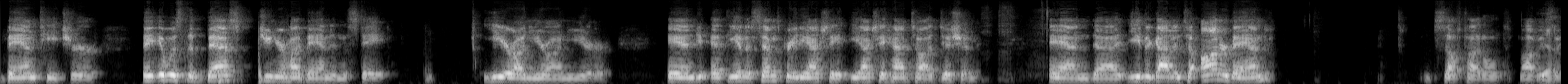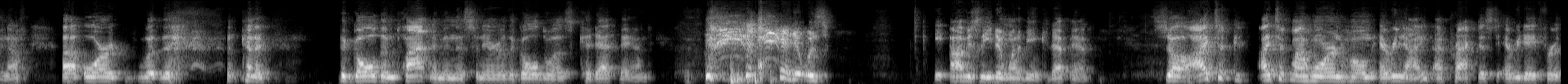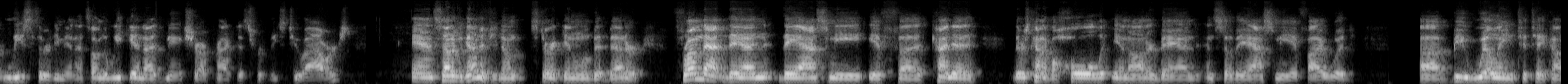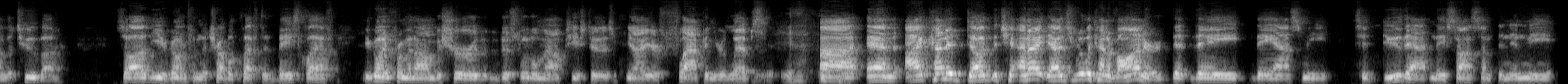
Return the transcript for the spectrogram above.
band teacher it, was the best junior high band in the state year on year on year. And at the end of seventh grade, you actually you actually had to audition, and uh, either got into honor band, self-titled, obviously yeah. enough, uh, or with the kind of the gold and platinum in this scenario. The gold was cadet band, and it was obviously you didn't want to be in cadet band. So I took I took my horn home every night. I practiced every day for at least 30 minutes. On the weekend, I'd make sure I practiced for at least two hours. And son of a gun, if you don't start getting a little bit better. From that, then they asked me if uh, kind of there's kind of a hole in honor band, and so they asked me if I would uh, be willing to take on the tuba. So you're going from the treble clef to the bass clef you're going from an embouchure, this little mouthpiece to, you know, you're flapping your lips. Yeah. uh, and I kind of dug the, and I, I, was really kind of honored that they, they asked me to do that. And they saw something in me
